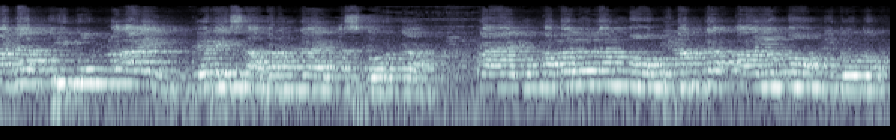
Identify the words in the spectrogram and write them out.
panagkikong kaay diri sa barangay Astorga. Kaya kung kabalo lang mo, pinangga ayaw mo ni Dodong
